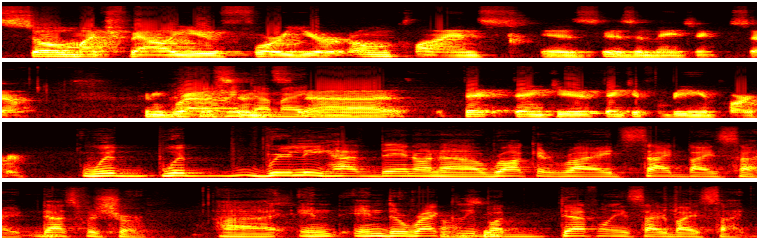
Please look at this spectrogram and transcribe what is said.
so much value for your own clients is is amazing. So, congrats and that, uh, th- thank you, thank you for being a partner. We, we really have been on a rocket ride side by side, that's for sure. Uh, in, indirectly, but definitely side by side.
